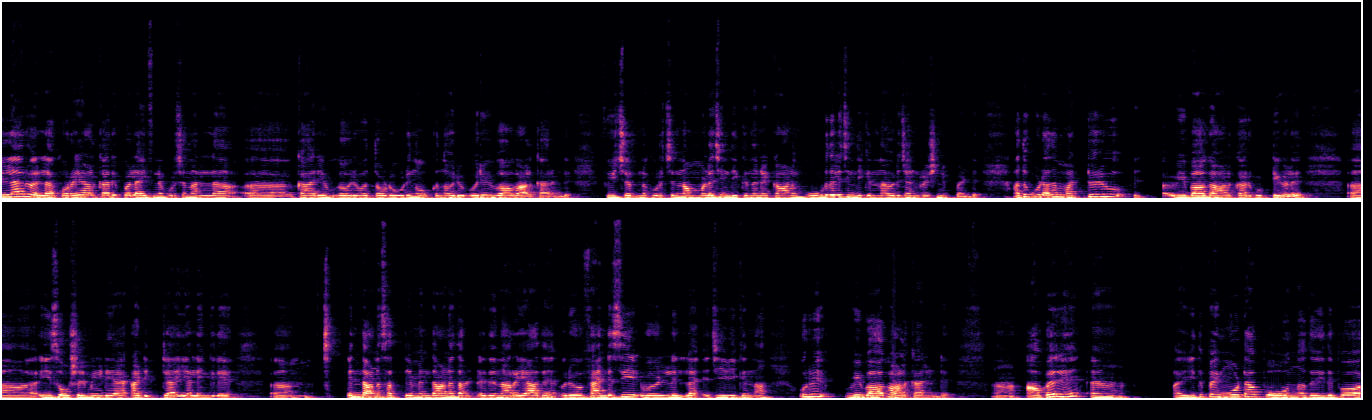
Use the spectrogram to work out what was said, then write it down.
എല്ലാവരും അല്ല കുറേ ആൾക്കാർ ഇപ്പോൾ ലൈഫിനെ കുറിച്ച് നല്ല കാര്യ ഗൗരവത്തോടു കൂടി നോക്കുന്ന ഒരു ഒരു വിഭാഗം ആൾക്കാരുണ്ട്. ഫ്യൂച്ചറിനെ കുറിച്ച് നമ്മൾ ചിന്തിക്കുന്നതിനേക്കാളും കൂടുതൽ ചിന്തിക്കുന്ന ഒരു ജനറേഷൻ ഇപ്പോൾ ഉണ്ട് അതുകൂടാതെ മറ്റൊരു വിഭാഗം ആൾക്കാർ കുട്ടികൾ ഈ സോഷ്യൽ മീഡിയ അഡിക്റ്റായി അല്ലെങ്കിൽ എന്താണ് സത്യം എന്താണ് ഇതെന്ന് അറിയാതെ ഒരു ഫാന്റസി വേൾഡിൽ ജീവിക്കുന്ന ഒരു വിഭാഗം ആൾക്കാരുണ്ട്. അവർ ഇതിപ്പോ എങ്ങോട്ടാ പോകുന്നത്? ഇതിപ്പോ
